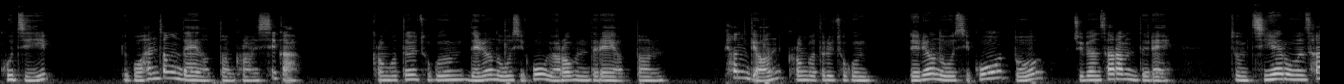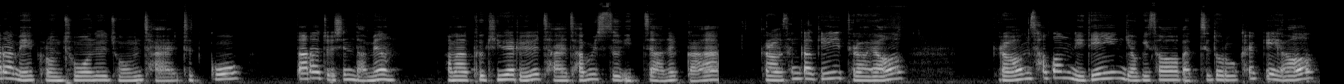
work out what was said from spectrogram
고집, 그리고 한정된 어떤 그런 시각, 그런 것들을 조금 내려놓으시고 여러분들의 어떤 편견 그런 것들을 조금 내려놓으시고 또 주변 사람들의 좀 지혜로운 사람의 그런 조언을 좀 잘 듣고 따라주신다면 아마 그 기회를 잘 잡을 수 있지 않을까 그런 생각이 들어요. 그럼 4번 리딩 여기서 마치도록 할게요.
